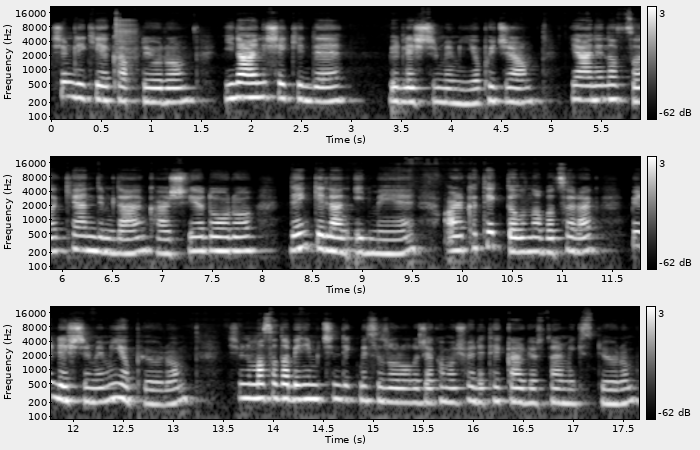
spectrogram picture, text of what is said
Şimdi ikiye katlıyorum. Yine aynı şekilde birleştirmemi yapacağım. Yani nasıl kendimden karşıya doğru denk gelen ilmeğe arka tek dalına batarak birleştirmemi yapıyorum. Şimdi masada benim için dikmesi zor olacak ama şöyle tekrar göstermek istiyorum.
